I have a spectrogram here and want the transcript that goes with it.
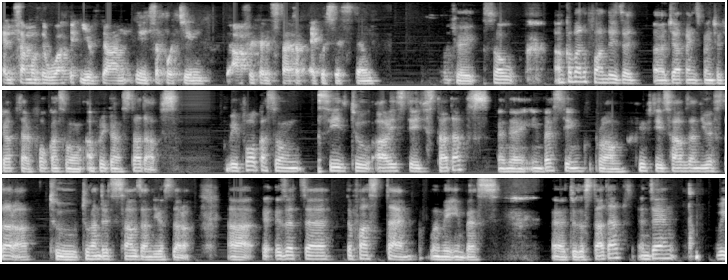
and some of the work that you've done in supporting the African startup ecosystem. Okay, so Uncovered Fund is a, a Japanese venture capital focused on African startups. We focus on seed to early stage startups and then investing from 50,000 US dollar to 200,000 US dollar. Uh, is that uh, the first time when we invest uh, to the startups? And then we're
